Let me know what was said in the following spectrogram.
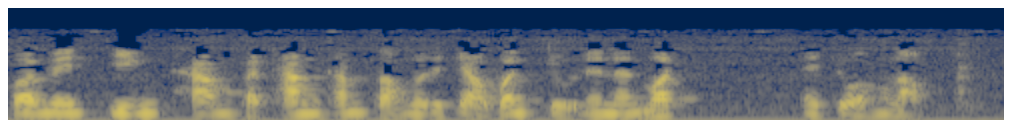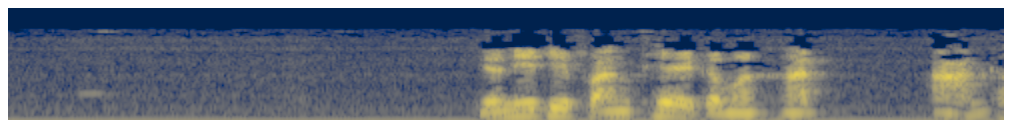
ความเป็นจริงทำพระธรรมคำสอนพระพุทธเจ้าบรรจุในนั้นหมดในตัวของเรา เดี๋ยวนี้ที่ฟังเทศก็มาฮัดอ่านค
